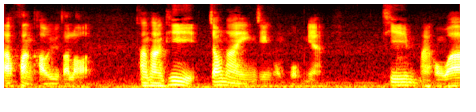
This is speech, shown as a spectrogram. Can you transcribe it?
รับฟังเขาอยู่ตลอดทางทางที่เจ้านายจริงๆของผมเนี่ยที่หมายความว่า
